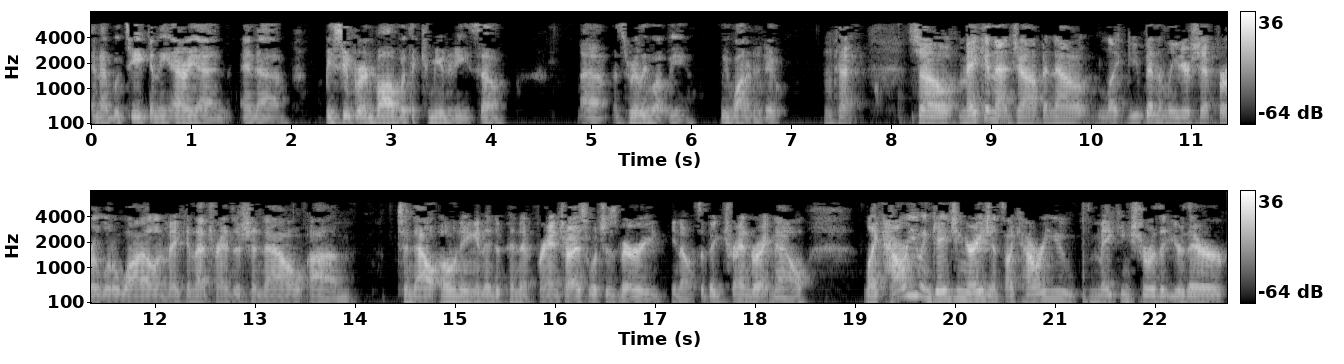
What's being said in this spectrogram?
in a boutique in the area and, and, uh, be super involved with the community. So, uh, that's really what we, we wanted to do. Okay. So making that jump and now like you've been in leadership for a little while and making that transition now, um, to now owning an independent franchise, which is very, you know, it's a big trend right now. Like, how are you engaging your agents? Like, how are you making sure that you're there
